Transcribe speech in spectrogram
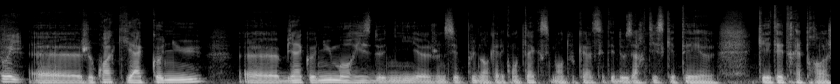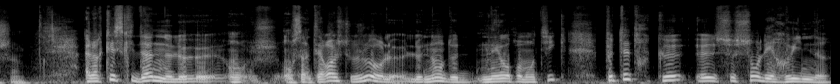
Oui. je crois qu'il a connu euh, bien connu Maurice Denis, euh, je ne sais plus dans quel contexte, mais en tout cas, c'était deux artistes qui étaient, euh, qui étaient très proches. Alors, qu'est-ce qui donne le. On, s'interroge toujours, le, nom de néo-romantique Peut-être que ce sont les ruines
